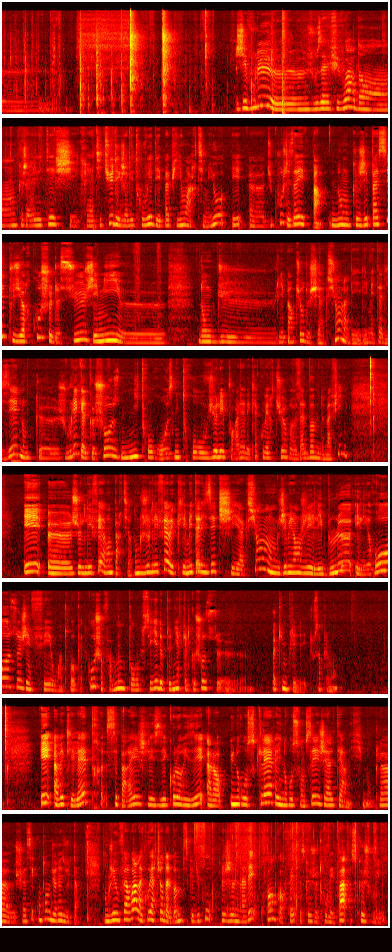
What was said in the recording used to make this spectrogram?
j'ai voulu, euh, je vous avais fait voir que j'avais été chez Créatitude et que j'avais trouvé des papillons Artimio et euh, du coup je les avais peints. Donc j'ai passé plusieurs couches dessus, j'ai mis euh, donc les peintures de chez Action, les, les métallisées. Donc je voulais quelque chose ni trop rose ni trop violet pour aller avec la couverture d'album de ma fille. Et euh, je l'ai fait avant de partir. Donc je l'ai fait avec les métallisés de chez Action. Donc j'ai mélangé les bleus et les roses. J'ai fait au moins 3 ou 4 couches. Enfin bon, pour essayer d'obtenir quelque chose euh, bah, qui me plaisait, tout simplement. Et avec les lettres, c'est pareil, je les ai colorisées. Alors, une rose claire et une rose foncée, j'ai alterné. Donc là, euh, je suis assez contente du résultat. Donc, je vais vous faire voir la couverture d'album, parce que du coup, je ne l'avais pas encore faite, parce que je ne trouvais pas ce que je voulais.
